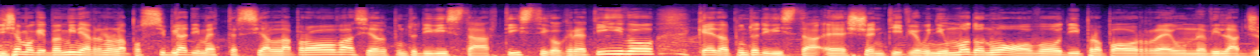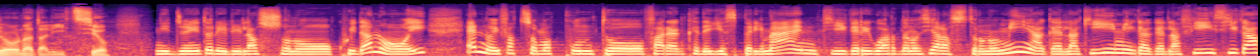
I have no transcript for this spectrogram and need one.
Diciamo che i bambini avranno la possibilità di mettersi alla prova sia dal punto di vista artistico, creativo che dal punto di vista eh, scientifico, quindi un modo nuovo di proporre un villaggio natalizio. I genitori li lasciano qui da noi e noi facciamo appunto fare anche degli esperimenti che riguardano sia l'astronomia che la chimica che la fisica,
